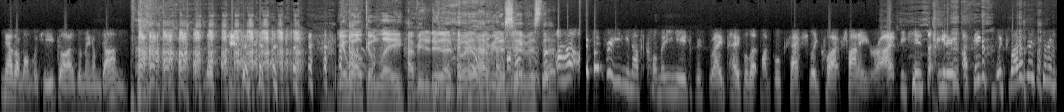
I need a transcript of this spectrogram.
now that I'm on with you guys, I mean, I'm done. You're welcome, Leigh. Happy to do that for you. Happy to service that. I, I've been bringing enough comedy here to persuade people that my book's actually quite funny, right? Because you know, I think it's one of those sort of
